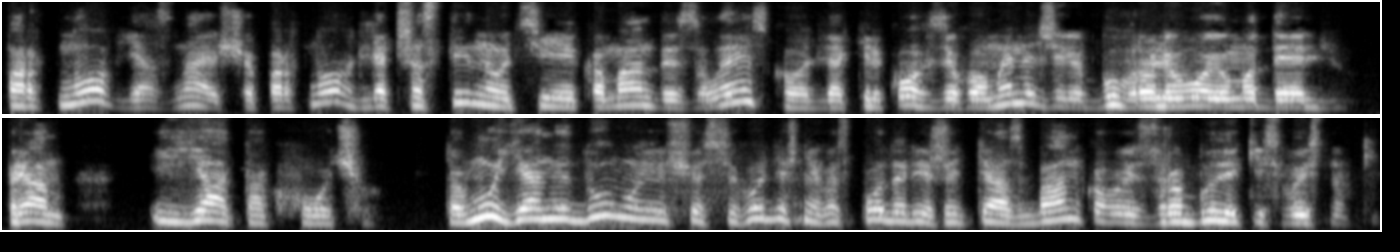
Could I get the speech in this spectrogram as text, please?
Портнов, я знаю, що Портнов для частини цієї команди Зеленського, для кількох з його менеджерів, був рольовою моделлю. Прям і я так хочу. Тому я не думаю, що сьогоднішні господарі життя з банкової зробили якісь висновки.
